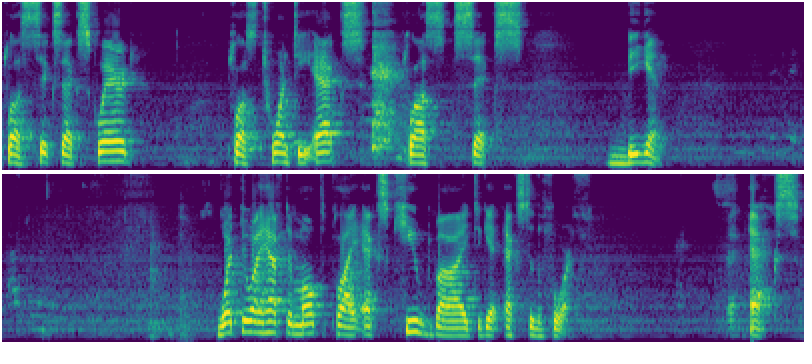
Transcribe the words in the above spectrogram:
plus 6x squared plus 20x plus 6. Begin. What do I have to multiply x cubed by to get x to the fourth? x.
